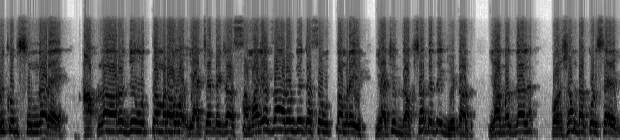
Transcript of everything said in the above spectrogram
ही खूप सुंदर आहे. आपलं आरोग्य उत्तम राहावं याच्यापेक्षा समाजाचं आरोग्य कसं उत्तम राहील याची दक्षता ते घेतात. याबद्दल परशम ठाकूर साहेब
